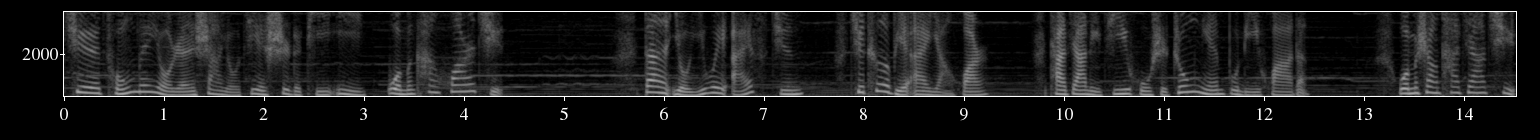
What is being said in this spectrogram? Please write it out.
却从没有人煞有介事地提议我们看花去。但有一位 S 君，却特别爱养花。他家里几乎是终年不离花的。我们上他家去，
